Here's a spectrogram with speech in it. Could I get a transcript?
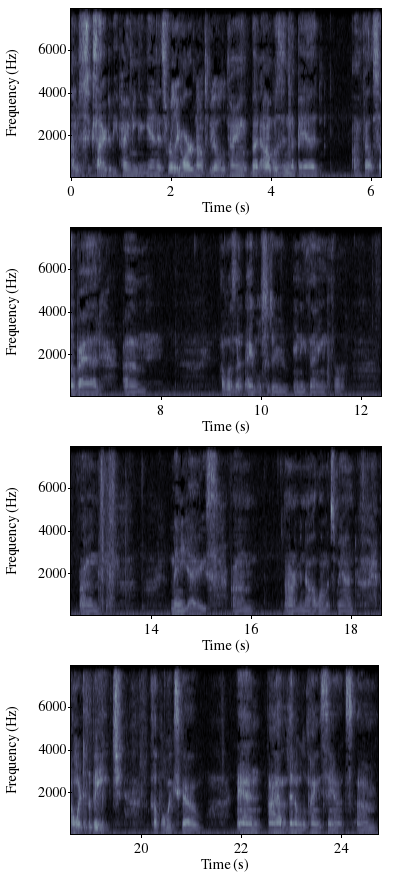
I'm just excited to be painting again. It's really hard not to be able to paint, but I was in the bed I felt so bad. Um, I wasn't able to do anything for um, many days. Um, I don't even know how long it's been. I went to the beach a couple weeks ago and I haven't been able to paint since. Um,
